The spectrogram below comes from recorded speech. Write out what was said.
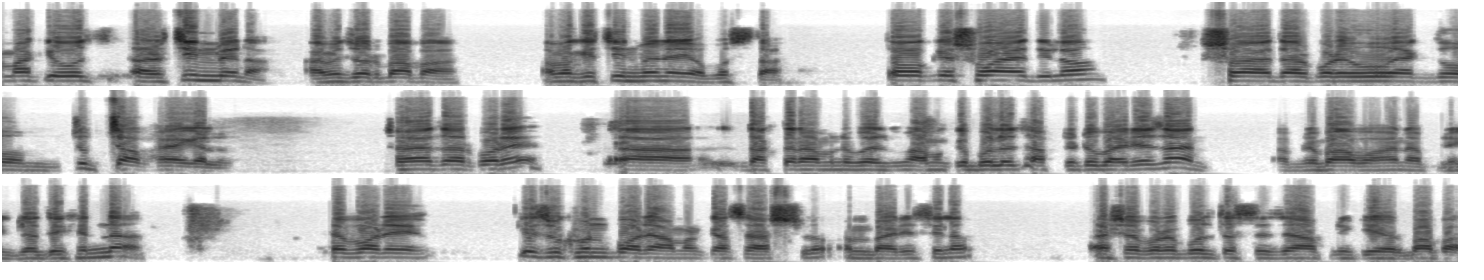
আমাকে ও চিনবে না। আমি জোর বাবা, আমাকে চিনবে না এই অবস্থা। তো ওকে শোয়া দিল। শোয়া দেওয়ার পরে ও একদম চুপচাপ হয়ে গেল। শোয়া দেওয়ার পরে ডাক্তার আমাকে বলে যে, আপনি একটু বাইরে যান। আপনি বাবা হন, আপনি এগুলো দেখেন না। তারপরে কিছুক্ষণ পরে আমার কাছে আসলো, আমি বাইরে ছিলাম। আসার পরে বলতেছে যে, আপনি কি ওর বাবা?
